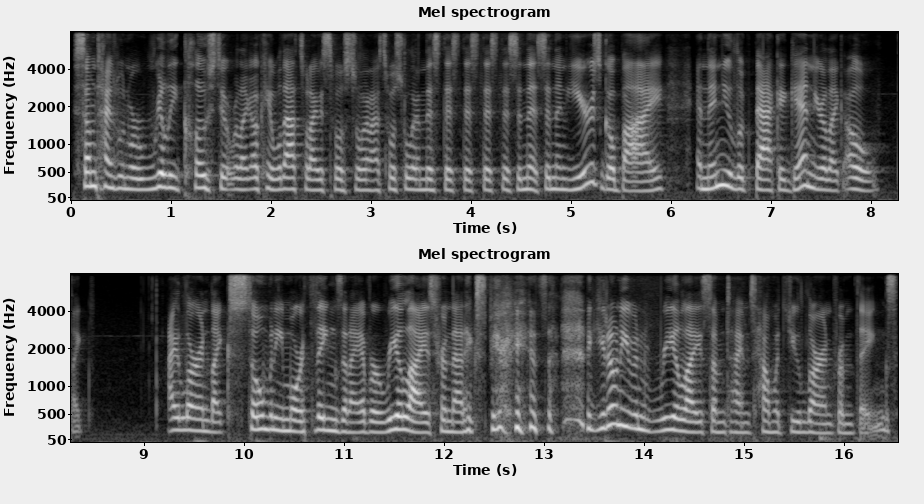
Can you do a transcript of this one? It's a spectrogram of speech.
sometimes when we're really close to it, we're like, okay, well, that's what I was supposed to learn. I was supposed to learn this, this, this, this, this, and this. And then years go by, and then you look back again, you're like, oh, like I learned like so many more things than I ever realized from that experience. like you don't even realize sometimes how much you learn from things.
